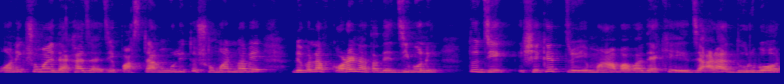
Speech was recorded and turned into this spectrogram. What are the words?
অনেক সময় দেখা যায় যে পাঁচটা আঙ্গুলি তো সমানভাবে ডেভেলপ করে না তাদের জীবনে। তো যে, সেক্ষেত্রে মা বাবা দেখে যারা দুর্বল,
